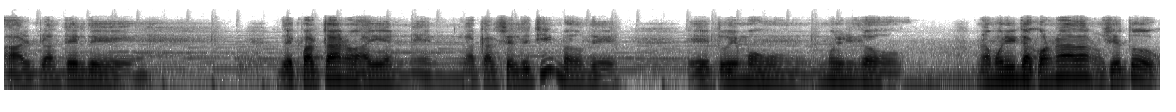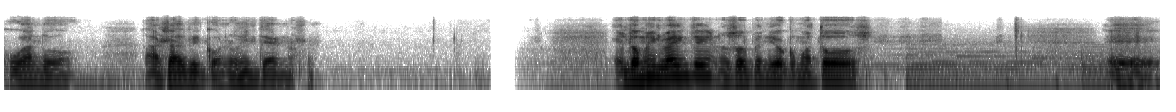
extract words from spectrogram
al plantel de, espartanos ahí en, la cárcel de Chimba, donde eh, tuvimos muy lindo, una muy linda jornada, ¿no es cierto?, jugando a rugby con los internos. El 2020 nos sorprendió como a todos. Eh,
